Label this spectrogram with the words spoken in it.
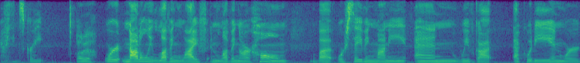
everything's great. Oh yeah. We're not only loving life and loving our home, but we're saving money and we've got equity and we're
